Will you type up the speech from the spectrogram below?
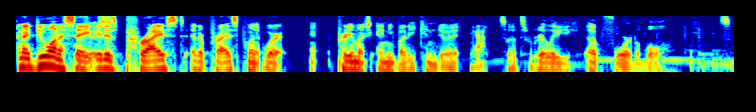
And I do want to say this. it is priced at a price point where pretty much anybody can do it. Yeah. So it's really affordable. So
